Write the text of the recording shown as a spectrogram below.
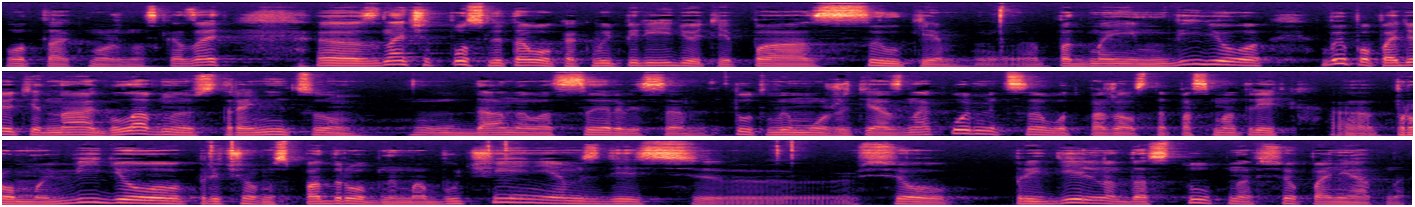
Вот так можно сказать. Э, значит, после того, как вы перейдете по ссылке под моим видео, вы попадете на главную страницу данного сервиса. Тут вы можете ознакомиться, вот, пожалуйста, посмотреть э, промо-видео, причем с подробным обучением. Здесь э, все предельно доступно, все понятно.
